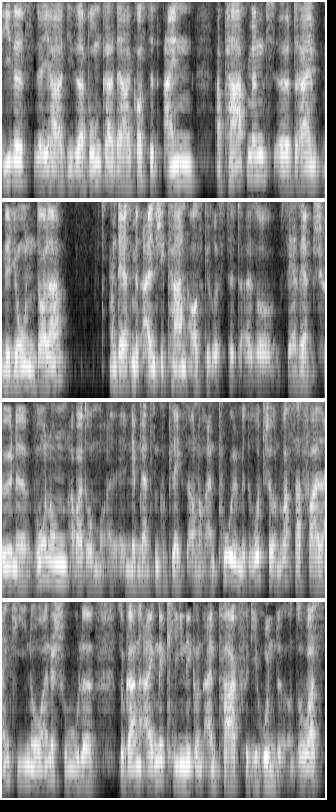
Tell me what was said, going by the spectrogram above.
Dieses, ja, dieser Bunker, da kostet ein Apartment äh, drei Millionen Dollar und der ist mit allen Schikanen ausgerüstet. Also sehr, sehr schöne Wohnungen, aber drum in dem ganzen Komplex auch noch ein Pool mit Rutsche und Wasserfall, ein Kino, eine Schule, sogar eine eigene Klinik und ein Park für die Hunde. Und sowas,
